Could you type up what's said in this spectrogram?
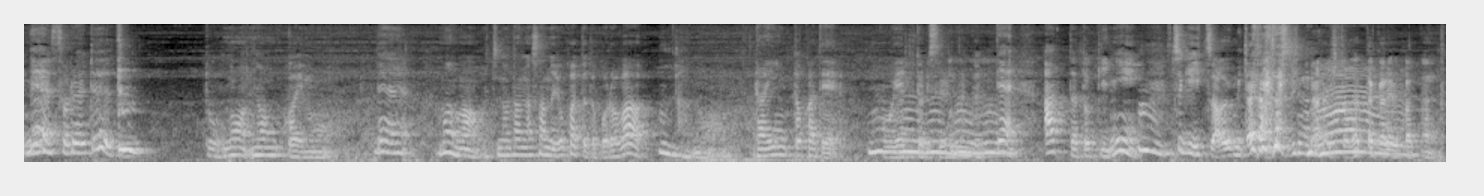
う。でそれでずっとな何回もでまあまあうちの旦那さんの良かったところは、あの LINE とかでこうやり取りするんじゃなくて、会った時に、次いつ会うみたいな話になる人だったからよかったん。だ、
